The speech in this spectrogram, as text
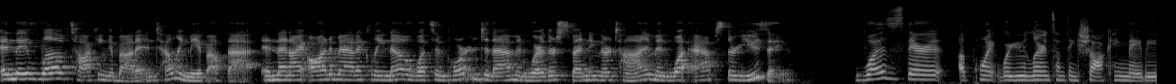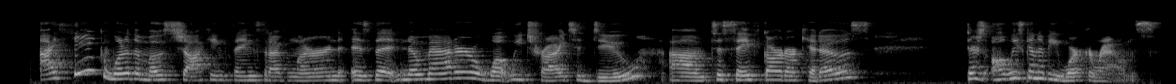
And they love talking about it and telling me about that. And then I automatically know what's important to them and where they're spending their time and what apps they're using. Was there a point where you learned something shocking, maybe? I think one of the most shocking things that I've learned is that no matter what we try to do um, to safeguard our kiddos, there's always going to be workarounds.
